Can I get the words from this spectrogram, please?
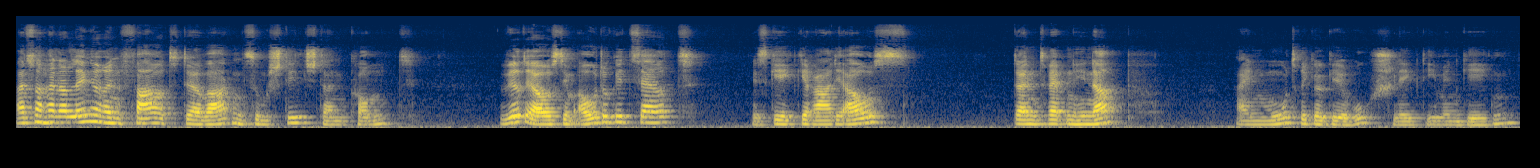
Als nach einer längeren Fahrt der Wagen zum Stillstand kommt, wird er aus dem Auto gezerrt, es geht geradeaus, dann Treppen hinab, ein modriger Geruch schlägt ihm entgegen,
